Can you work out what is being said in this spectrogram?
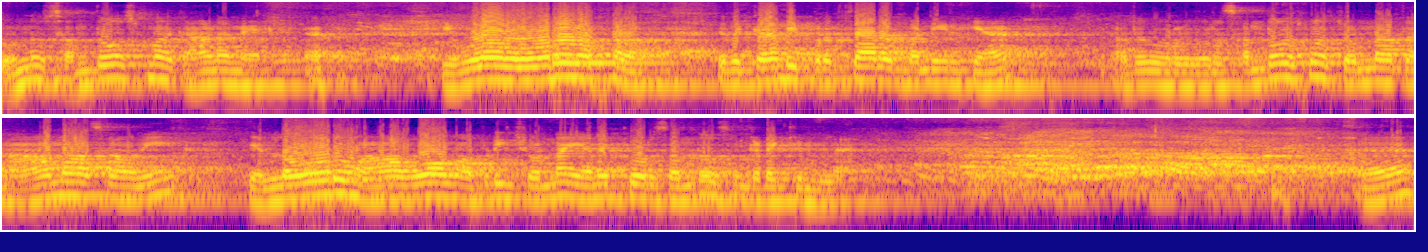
ஒன்றும் சந்தோஷமா காணமே. இவ்வளோ தூரம் இதுக்காண்டி பிரச்சாரம் பண்ணியிருக்கேன். அது ஒரு ஒரு சந்தோஷமா சொன்னா தான் ஆமா சாமி எல்லோரும் ஆவோம் அப்படின்னு சொன்னா எனக்கு ஒரு சந்தோஷம் கிடைக்கும்ல. அஹ்?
